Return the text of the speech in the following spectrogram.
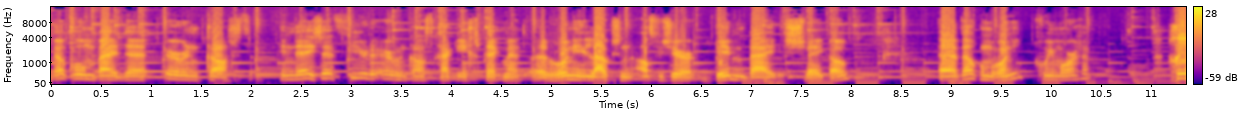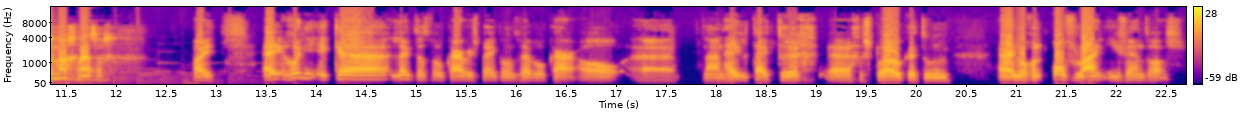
Welkom bij de Urbancast. In deze vierde Urbancast ga ik in gesprek met eh, Ronnie Lauksen, adviseur BIM bij Sweco. Uh, welkom Ronnie, goedemorgen. Goedemorgen Wouter. Hoi. Hey Ronnie, ik, uh, leuk dat we elkaar weer spreken, want we hebben elkaar al nou, een hele tijd terug gesproken toen er nog een offline event was.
